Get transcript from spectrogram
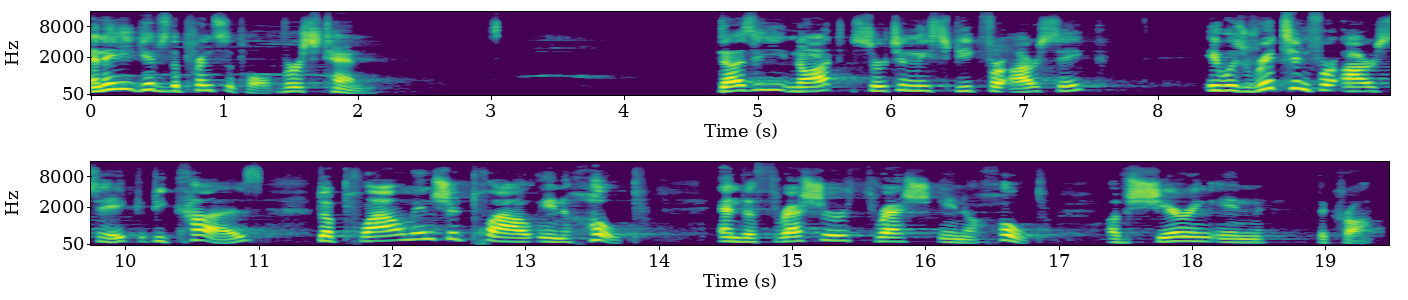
And then he gives the principle, verse 10. Does he not certainly speak for our sake? It was written for our sake because the plowman should plow in hope, and the thresher thresh in hope of sharing in the crop.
